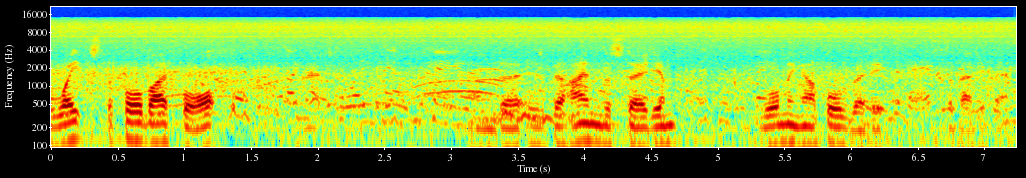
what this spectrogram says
awaits the 4x4 and uh, is behind the stadium, warming up already for that event.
